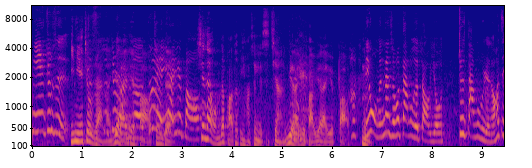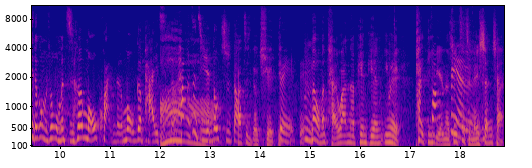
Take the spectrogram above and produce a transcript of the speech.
捏就是一捏就软了，越来越薄，对，越来越薄。现在我们的宝特瓶好像也是这样，越来越薄，越来越薄。连我们那时候大陆的导游就是大陆人哦，他自己都跟我们说，我们只喝某款的某个牌子的，他们自己人都知道，他自己都确定。对对。那我们台湾呢，偏偏因为。太低廉了，所以自己没生产，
